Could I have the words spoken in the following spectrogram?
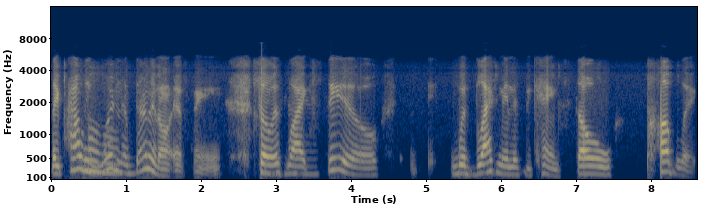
they probably Mhm. wouldn't have done it on Epstein. So it's like Mhm. still with black men, it became so public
